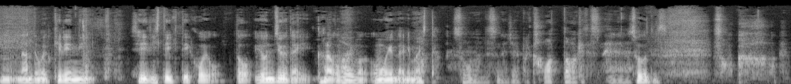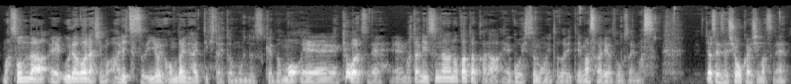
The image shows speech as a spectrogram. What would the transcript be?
うん、何でも綺麗に整理して生きていこうよと、40代から思いも、はい、思うようになりました。そうなんですね。じゃあやっぱり変わったわけですね。そうです。そうか。まあ、そんな、え裏話もありつつ、いよいよ本題に入っていきたいと思うんですけども、えー、今日はですね、えまたリスナーの方からえご質問をいただいています。ありがとうございます。じゃあ先生紹介しますね。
